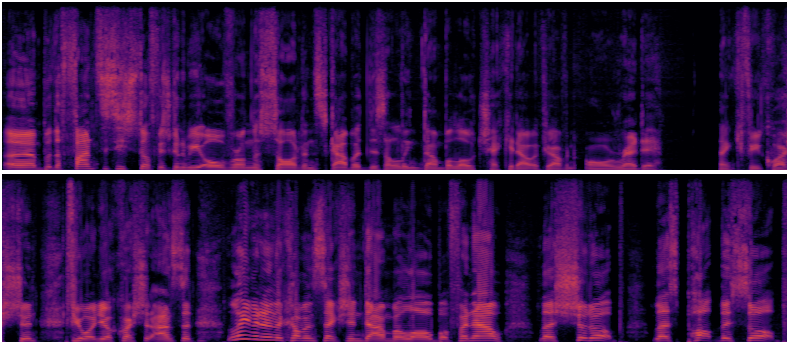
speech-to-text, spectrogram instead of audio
Uh, but the fantasy stuff is going to be over on The Sword and Scabbard. There's a link down below. Check it out if you haven't already. Thank you for your question. If you want your question answered, leave it in the comment section down below. But for now, let's shut up. Let's pop this up.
